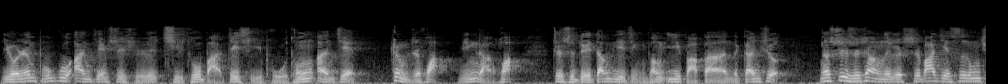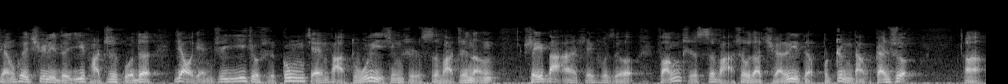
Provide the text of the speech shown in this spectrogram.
有人不顾案件事实，企图把这起普通案件政治化、敏感化。这是对当地警方依法办案的干涉。那事实上，那个十八届四中全会确立的依法治国的要点之一，就是公检法独立行使司法职能，谁办案谁负责，防止司法受到权力的不正当干涉。啊，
